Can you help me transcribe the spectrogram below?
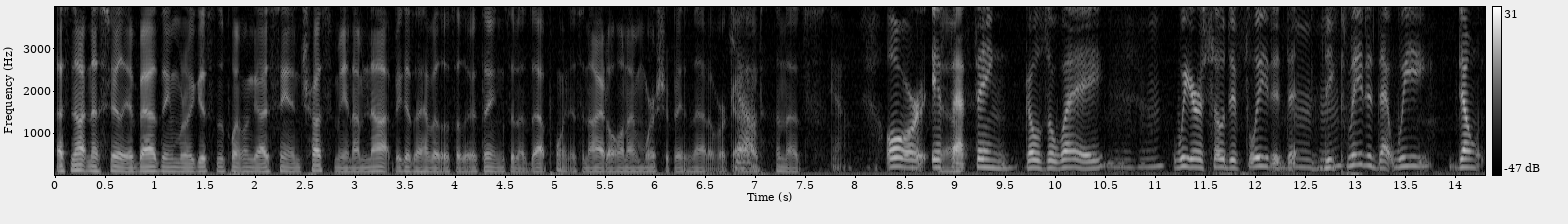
that's not necessarily a bad thing. But it gets to the point when God's saying, "Trust me," and I'm not because I have all those other things, and at that point, it's an idol, and I'm worshiping that over Yeah. God, and that's Yeah. Or if Yeah. that thing goes away, Mm-hmm. we are so depleted that Mhm. depleted that we don't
